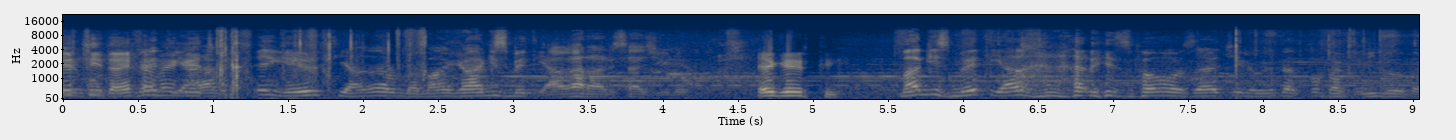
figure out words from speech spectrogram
ერთი და ეხლა მე გეტყვი. ეგ ერთი აღარ უნდა, მაგ- მაგის მეტი აღარ არის საჭირო. ეგ ერთი მაგის მეტი აღარ არის ბო საჭირო, ერთად ყურდა გვინდოდა,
